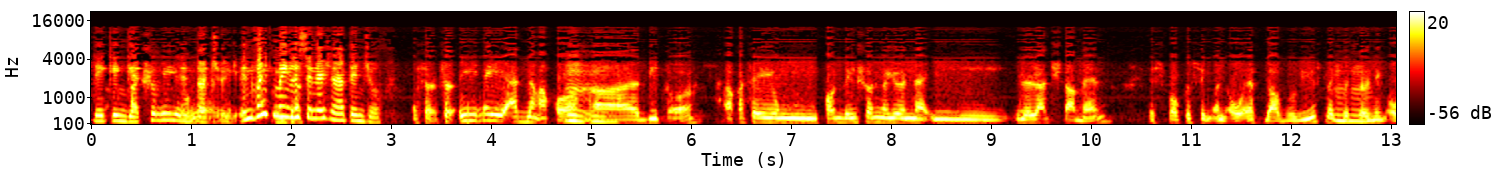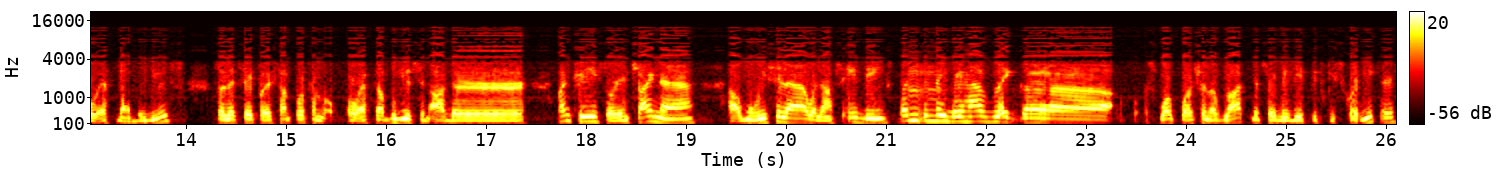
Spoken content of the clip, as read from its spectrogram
They can get Actually, in touch with you. Invite my that- listeners natin, Joe. Sir, sir, i- may add lang ako Mm-mm. ah, dito. Ah, kasi yung foundation ngayon na i- i-launch namin is focusing on OFWs, like Mhm. returning OFWs. So let's say, for example, some OFWs in other countries or in China, ah, umuwi sila, walang savings, but let's Mm-mm. say they have like uh, a small portion of lot, let's say maybe 50 square meters,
